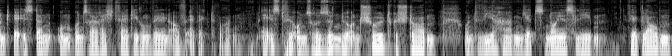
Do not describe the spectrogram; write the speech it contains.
und er ist dann um unserer Rechtfertigung willen auferweckt worden. Er ist für unsere Sünde und Schuld gestorben und wir haben jetzt neues Leben. Wir glauben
